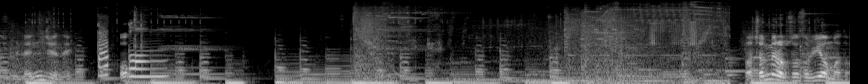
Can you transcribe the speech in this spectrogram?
지금 렌즈네 어? 아 전멸 없어서 위험하다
